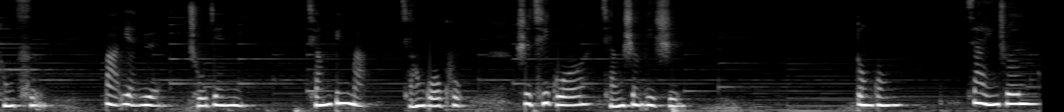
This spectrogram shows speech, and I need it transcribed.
从此罢宴乐，除奸佞，强兵马，强国库，使齐国强盛一时。东宫，夏迎春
